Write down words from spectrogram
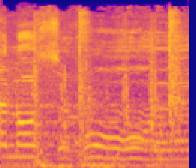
É no sukoon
